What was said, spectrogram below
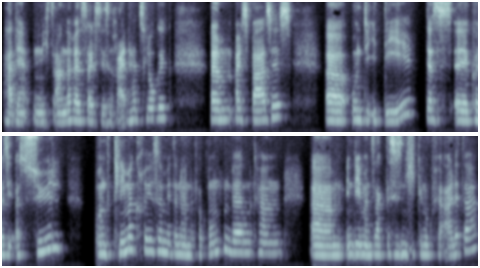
hat ja nichts anderes als diese Reinheitslogik ähm, als Basis. Äh, und die Idee, dass äh, quasi Asyl und Klimakrise miteinander verbunden werden kann, ähm, indem man sagt, es ist nicht genug für alle da.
